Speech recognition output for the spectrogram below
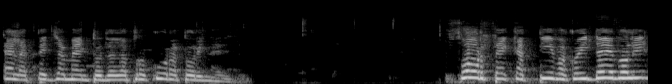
è l'atteggiamento della procura torinese. Forte e cattiva coi deboli,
